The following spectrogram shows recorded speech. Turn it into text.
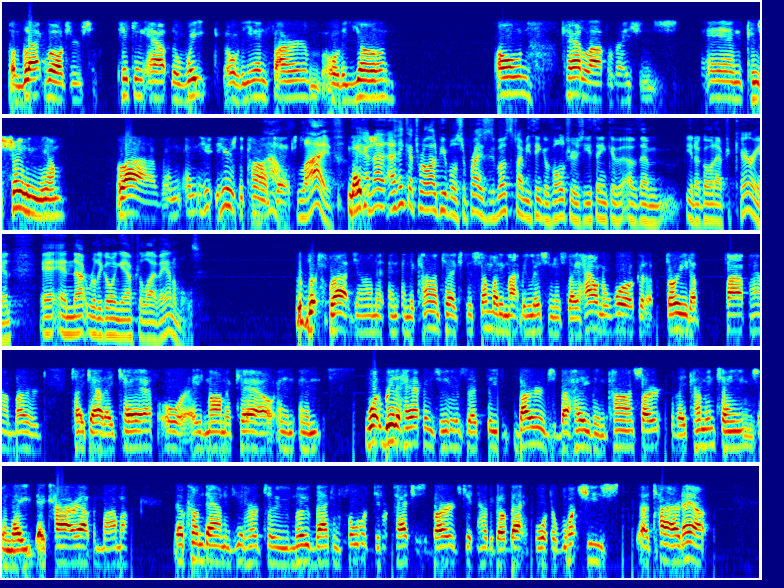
of black vultures picking out the weak or the infirm or the young on cattle operations and consuming them live. And, and he- here's the Wow. context. Live. Maybe And I, I think that's where a lot of people are surprised because most of the time you think of vultures, you think of, of them, you know, going after carrion and, and not really going after live animals. Right, John. And, and the context is somebody might be listening and say, how in the world could a three to five pound bird take out a calf or a mama cow? And, and what really happens is that the birds behave in concert. They come in teams and they, they tire out the mama. They'll come down and get her to move back and forth, different patches of birds, getting her to go back and forth. And once she's uh, tired out,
